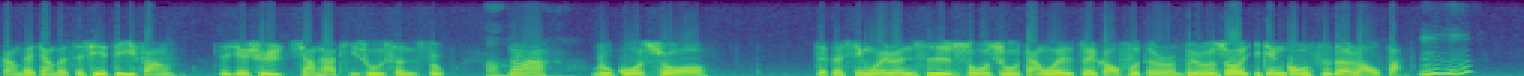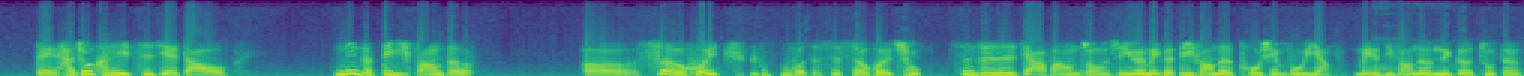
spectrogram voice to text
刚才讲的这些地方，直接去向他提出申诉。那如果说这个行为人是所属单位的最高负责人，比如说一间公司的老板，嗯哼，对，他就可以直接到那个地方的。呃，社会局或者是社会处，甚至是家防中心，因为每个地方的头衔不一样，每个地方的那个主的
